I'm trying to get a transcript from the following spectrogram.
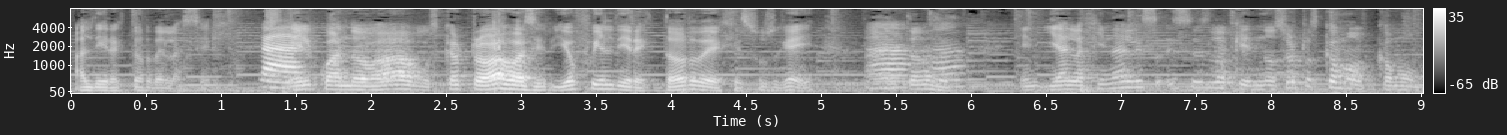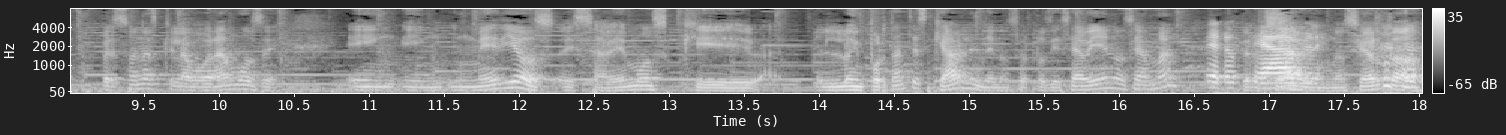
al director de la serie. Él cuando va a buscar trabajo va a decir, yo fui el director de Jesús Gay. Ah, entonces, y a la final eso, es lo que nosotros como, como personas que laboramos en, medios eh, sabemos que lo importante es que hablen de nosotros, y sea bien o sea mal. Pero, que, hablen, ¿no es cierto?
